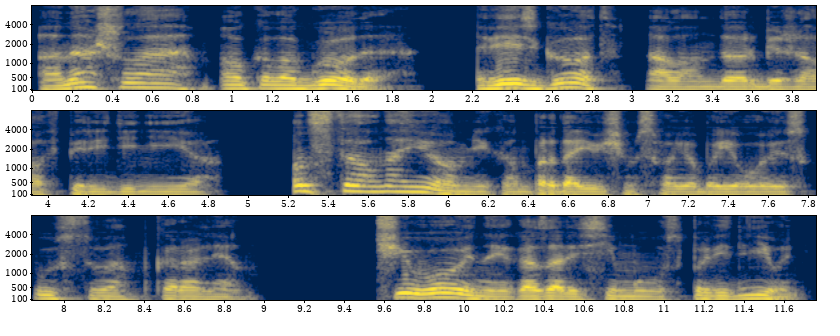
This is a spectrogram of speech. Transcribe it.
Она шла около года. Весь год Аландор бежал впереди нее. Он стал наемником, продающим свое боевое искусство королям. Чьи войны казались ему справедливыми.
